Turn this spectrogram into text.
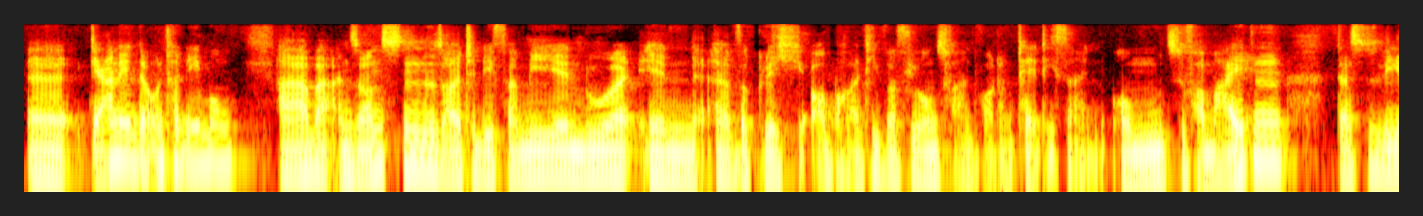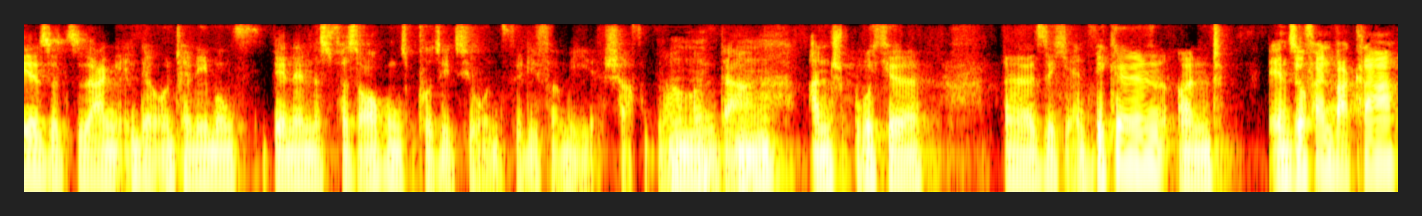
äh, gerne in der Unternehmung. Aber ansonsten sollte die Familie nur in äh, wirklich operativer Führungsverantwortung tätig sein, um zu vermeiden, dass wir sozusagen in der Unternehmung, wir nennen es Versorgungspositionen für die Familie schaffen ne? Mhm. und da mhm. Ansprüche äh, sich entwickeln. Und insofern war klar,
